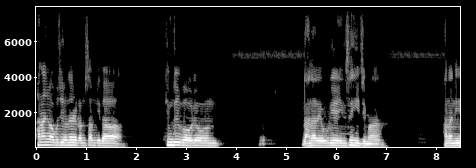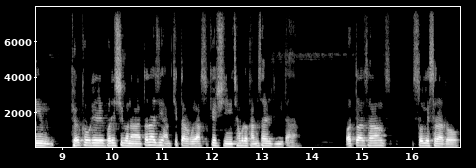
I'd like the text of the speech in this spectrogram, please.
하나님 아버지 은혜를 감사합니다. 힘들고 어려운 나날의 우리의 인생이지만 하나님 결코 우리를 버리시거나 떠나지 않겠다고 약속해 주시니 참으로 감사를 드립니다. 어떠한 상황 속에서라도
